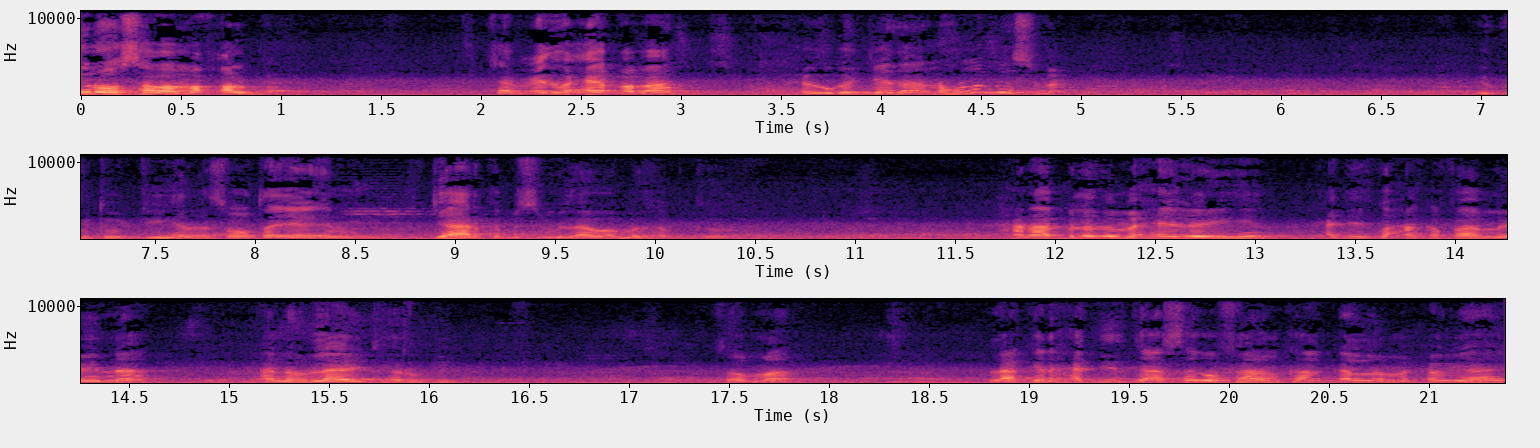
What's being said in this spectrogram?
inuu saba maqalba shaaficiyadu waxay qabaan wuxuu uga jeedaa annahu lam yasmac. Ay ku tawjiihinaan sababta iyaga in jaharka bismi llah waa madhabkooda. Xanaabiladu maxay leeyihiin? Xadiidka waxaan ka fahmaynaa annahu laa yajharu bi. Soo ma. Laakiin xadiidka asagoo fahamkaa galna muxuu yahay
